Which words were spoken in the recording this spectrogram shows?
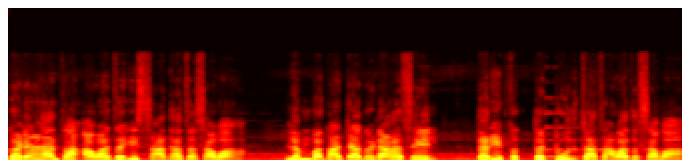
घड्याळाचा आवाजही साधाच असावा. लंब काट्या घड्याळ असेल तरी फक्त टोलचाच आवाज असावा.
